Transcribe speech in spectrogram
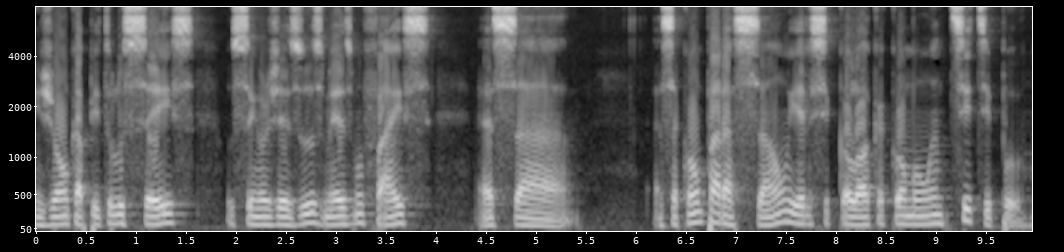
Em João capítulo 6, o Senhor Jesus mesmo faz essa, essa comparação e ele se coloca como um antítipo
